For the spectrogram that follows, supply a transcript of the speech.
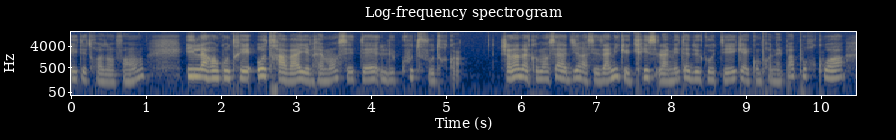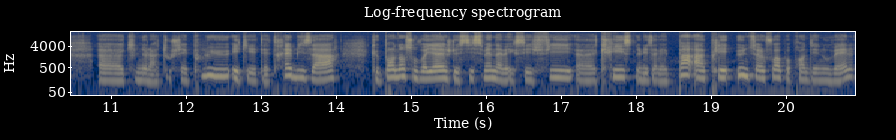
et tes trois enfants. Il l'a rencontré au travail et vraiment c'était le coup de foudre quoi. Shannon a commencé à dire à ses amis que Chris la mettait de côté, qu'elle comprenait pas pourquoi, euh, qu'il ne la touchait plus et qu'il était très bizarre, que pendant son voyage de six semaines avec ses filles, euh, Chris ne les avait pas appelées une seule fois pour prendre des nouvelles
